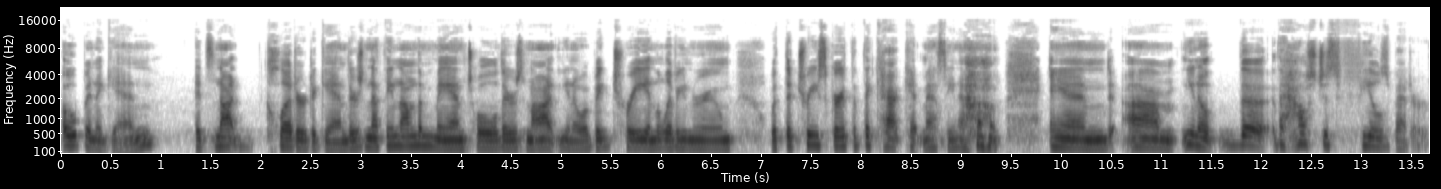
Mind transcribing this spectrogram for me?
open again it's not cluttered again. There's nothing on the mantle. There's not, you know, a big tree in the living room with the tree skirt that the cat kept messing up. And, um, you know, the, the house just feels better.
